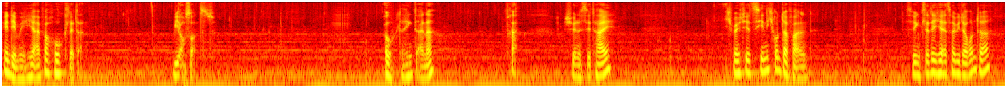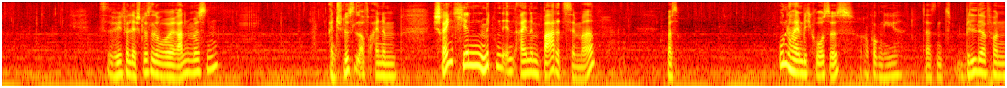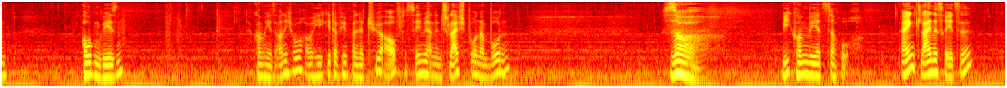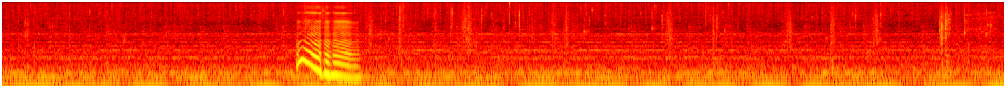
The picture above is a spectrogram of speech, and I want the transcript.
Indem wir hier einfach hochklettern. Wie auch sonst. Oh, da hängt einer. Schönes Detail. Ich möchte jetzt hier nicht runterfallen. Deswegen kletter ich ja erstmal wieder runter. Das ist auf jeden Fall der Schlüssel, wo wir ran müssen. Ein Schlüssel auf einem Schränkchen mitten in einem Badezimmer. Was unheimlich groß ist. Mal gucken hier. Da sind Bilder von Augenwesen. Da kommen wir jetzt auch nicht hoch, aber hier geht auf jeden Fall eine Tür auf. Das sehen wir an den Schleifspuren am Boden. So. Wie kommen wir jetzt da hoch? Ein kleines Rätsel. Hm.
